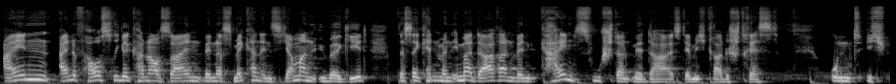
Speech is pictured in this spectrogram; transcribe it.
Ein, eine Faustregel kann auch sein, wenn das Meckern ins Jammern übergeht. Das erkennt man immer daran, wenn kein Zustand mehr da ist, der mich gerade stresst und ich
